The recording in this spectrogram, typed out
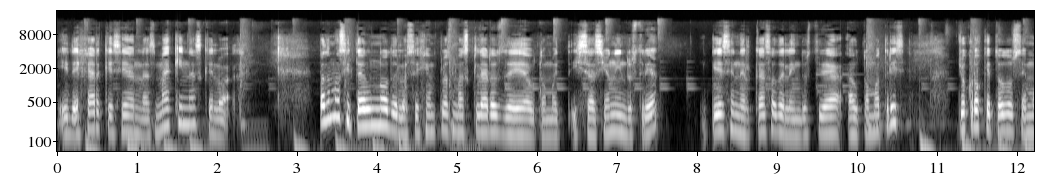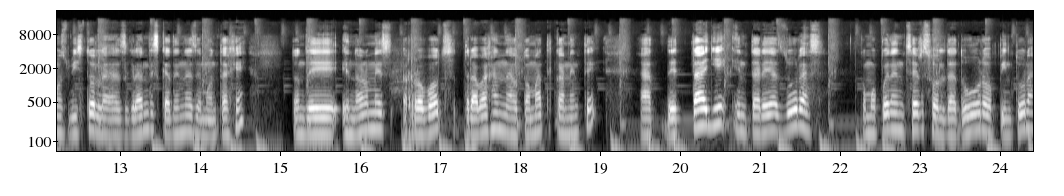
y dejar que sean las máquinas que lo hagan. Podemos citar uno de los ejemplos más claros de automatización industrial, que es en el caso de la industria automotriz. Yo creo que todos hemos visto las grandes cadenas de montaje donde enormes robots trabajan automáticamente a detalle en tareas duras, como pueden ser soldadura o pintura,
